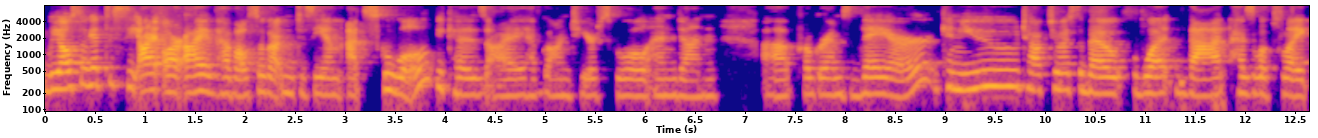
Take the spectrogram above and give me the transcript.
we also get to see I or I have also gotten to see him at school because I have gone to your school and done uh, programs there. Can you talk to us about what that has looked like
